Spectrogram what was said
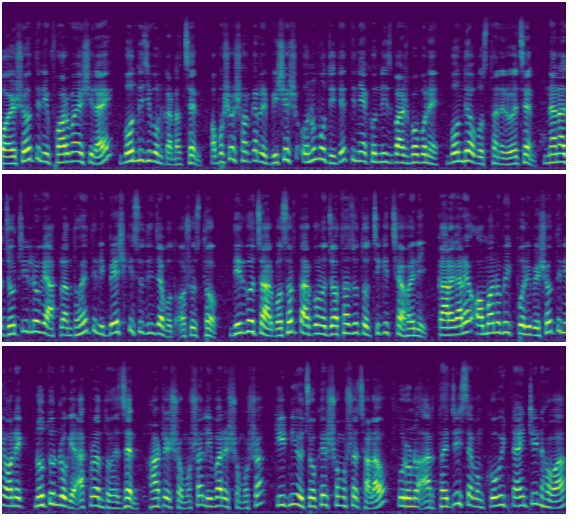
বয়সেও তিনি ফরমায়েশি রায়ে বন্দি জীবন কাটাচ্ছেন। অবশ্য সরকারের বিশেষ অনুমতিতে তিনি এখন নিজ বাসভবনে বন্দি অবস্থানে রয়েছেন। নানা জটিল রোগে আক্রান্ত হয়ে তিনি বেশ কিছুদিন যাবৎ অসুস্থ। দীর্ঘ চার বছর তার কোনো যথাযথ চিকিৎসা হয়নি। কারাগারে অমানবিক পরিবেশেও তিনি অনেক নতুন রোগে আক্রান্ত হয়েছেন। হার্টের সমস্যা, লিভারের সমস্যা, কিডনি ও চোখের সমস্যা ছাড়াও পুরনো আর্থাইটিস এবং কোভিড নাইন্টিন হওয়া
